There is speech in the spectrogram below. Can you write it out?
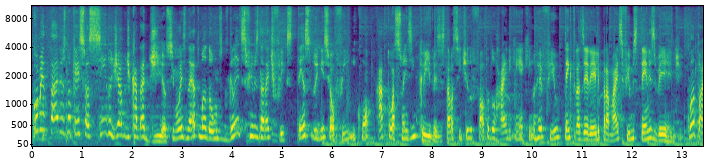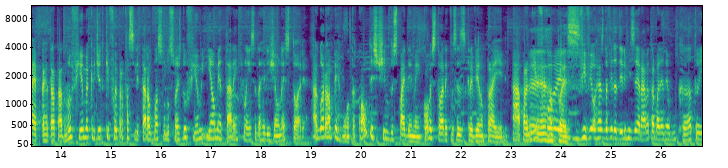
Comentários no Que É Isso Assim do Diabo de Cada Dia. O Simões Neto mandou um dos grandes filmes da Netflix, tenso do início ao fim e com atuações incríveis. Estava sentindo falta do Heineken aqui no Refil. Tem que trazer ele para mais filmes tênis verde. Quanto à época retratada no filme, acredito que foi para facilitar algumas soluções do filme e aumentar a influência da religião na história. Agora uma pergunta: qual o destino do Spider-Man? Qual a história que vocês escreveram para ele? Ah, para mim É, ele ficou, rapaz. ele viveu o resto da vida dele miserável trabalhando em algum canto e,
